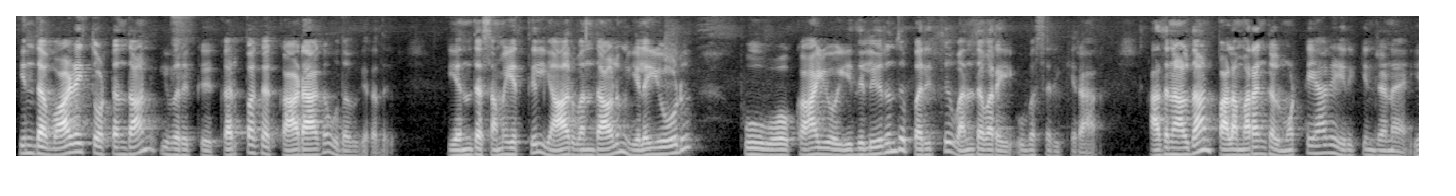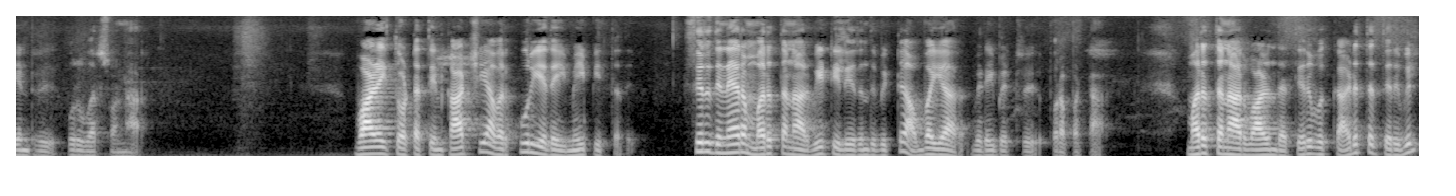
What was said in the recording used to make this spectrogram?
இந்த வாழைத்தோட்டம்தான் இவருக்கு கற்பக காடாக உதவுகிறது. எந்த சமயத்தில் யார் வந்தாலும் இலையோடு பூவோ காயோ இதிலிருந்து பறித்து வந்தவரை உபசரிக்கிறார். அதனால்தான் பல மரங்கள் மொட்டையாக இருக்கின்றன என்று ஒருவர் சொன்னார். வாழைத்தோட்டத்தின் காட்சி அவர் கூறியதை மெய்ப்பித்தது. சிறிது நேரம் மருத்தனார் வீட்டில் இருந்து விட்டு ஔவையார் விடைபெற்று புறப்பட்டார். மருத்தனார் வாழ்ந்த தெருவுக்கு அடுத்த தெருவில்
